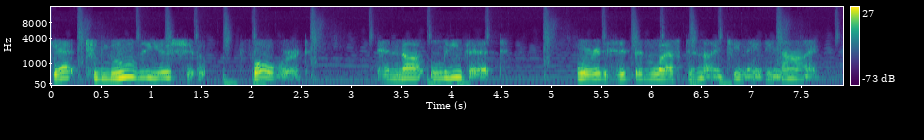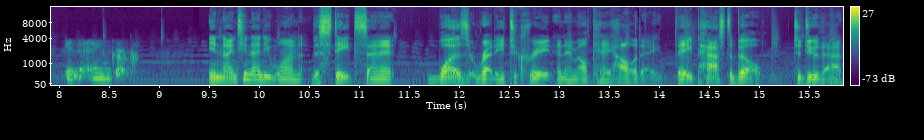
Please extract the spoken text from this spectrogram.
get to move the issue forward and not leave it where it had been left in 1989 in anger. In 1991, the state Senate was ready to create an MLK holiday. They passed a bill to do that,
